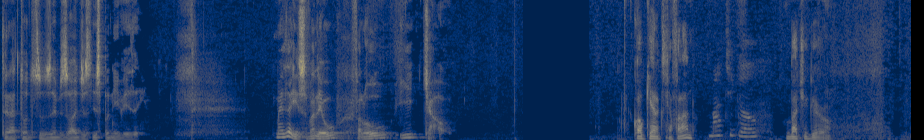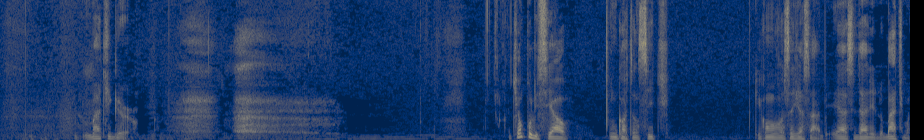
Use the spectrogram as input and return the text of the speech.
terá todos os episódios disponíveis aí. Mas é isso, valeu, falou e tchau. Qual que era que você tinha falado? Batgirl. Batgirl. Batgirl. Tinha um policial em Gotham City, que como você já sabe, é a cidade do Batman,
